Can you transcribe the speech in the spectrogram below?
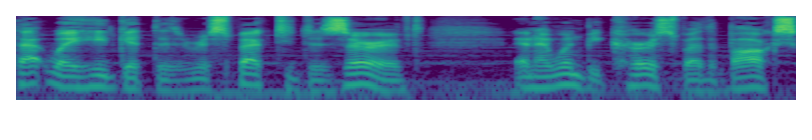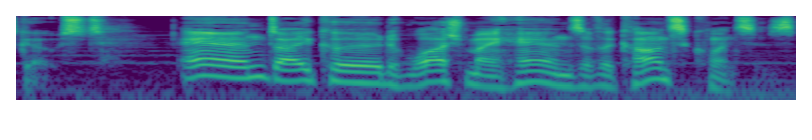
That way he'd get the respect he deserved, and I wouldn't be cursed by the box ghost. And I could wash my hands of the consequences.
